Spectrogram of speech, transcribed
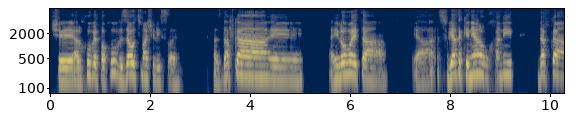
שהלכו ופרחו וזה העוצמה של ישראל. אז דווקא אה, אני לא רואה את סוגיית הקניין הרוחנית, דווקא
